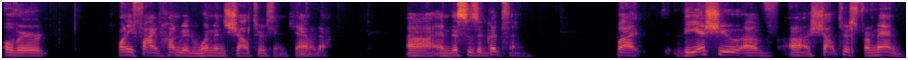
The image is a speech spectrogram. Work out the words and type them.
over 2,500 women's shelters in Canada. Uh, and this is a good thing. But the issue of uh, shelters for men,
